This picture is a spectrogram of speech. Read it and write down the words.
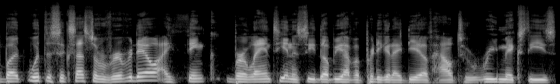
But with the success of Riverdale, I think Berlanti and the CW have a pretty good idea of how to remix these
